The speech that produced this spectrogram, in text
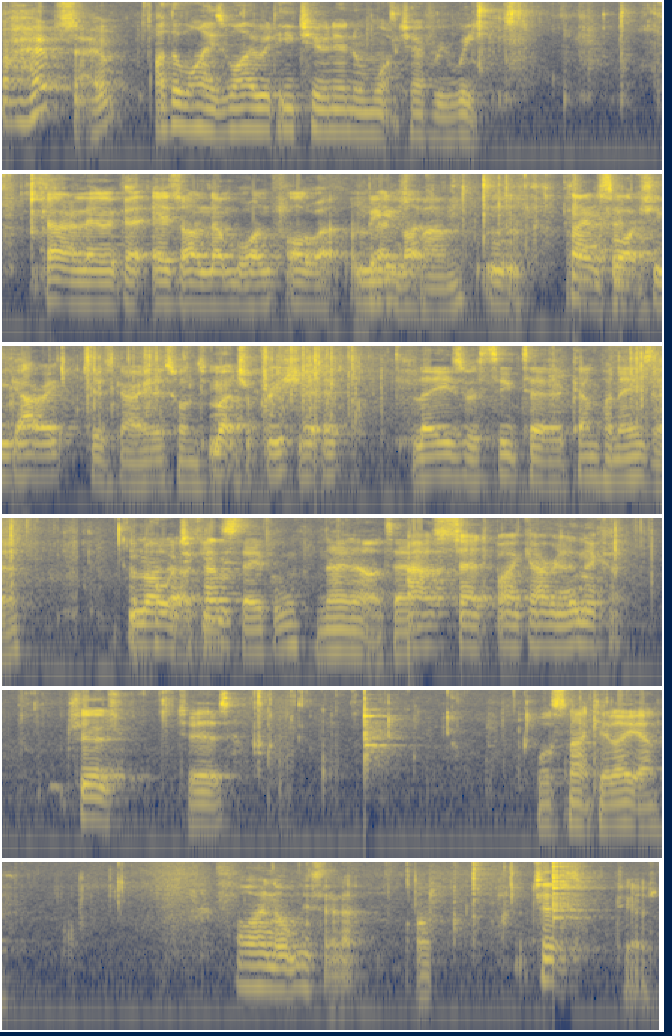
I hope so. Otherwise, why would he tune in and watch every week? Gary Lineker is our number one follower. And Biggest fan. Mm. Thanks for watching, Gary. Cheers, Gary. This one's Much appreciated. Lay's Receita Camponesa, the Nine out of Portuguese staple. 9 out of 10. As said by Gary Lineker. Cheers. Cheers. We'll snack you later. Oh, I normally say that. Oh. Cheers. Cheers.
